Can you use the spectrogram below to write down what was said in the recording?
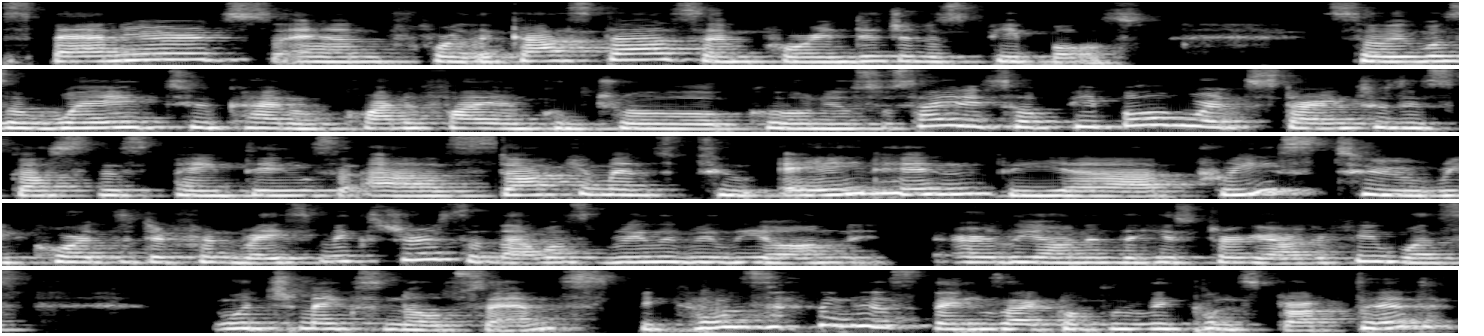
Spaniards and for the castas and for indigenous peoples. So it was a way to kind of quantify and control colonial society. So people were starting to discuss these paintings as documents to aid in the uh, priest to record the different race mixtures, and that was really, really on early on in the historiography was which makes no sense because these things are completely constructed.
